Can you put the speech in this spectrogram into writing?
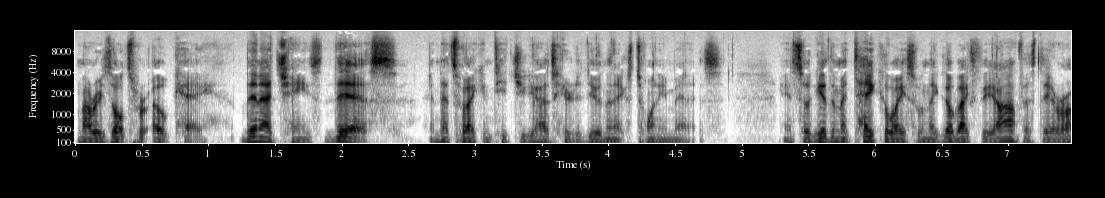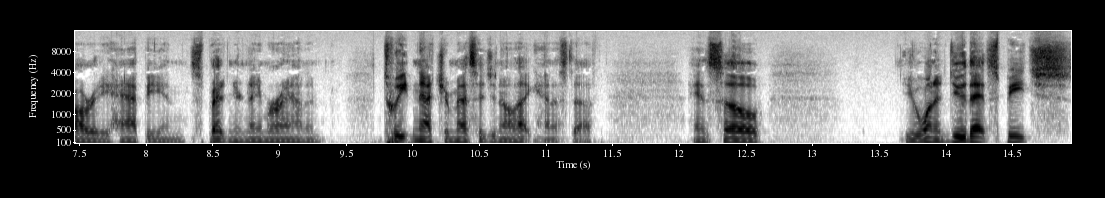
my results were okay. Then I changed this, and that's what I can teach you guys here to do in the next 20 minutes. And so give them a takeaway so when they go back to the office, they are already happy and spreading your name around and tweeting out your message and all that kind of stuff. And so you want to do that speech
